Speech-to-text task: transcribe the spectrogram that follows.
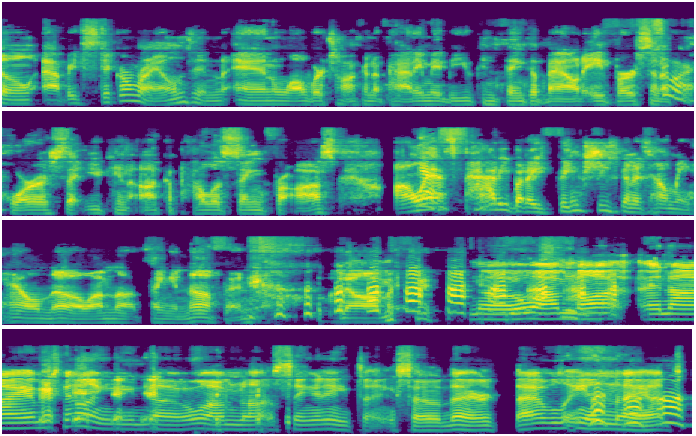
So Abby, stick around, and and while we're talking to Patty, maybe you can think about a verse and sure. a chorus that you can a acapella sing for us. I'll yes. ask Patty, but I think she's going to tell me, "Hell no, I'm not singing nothing." no, no, I'm not, and I am telling you, no, I'm not singing anything. So there, that will end that.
